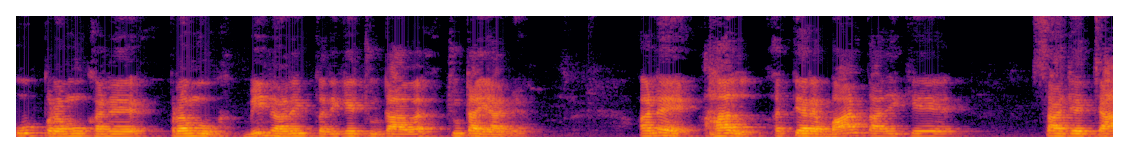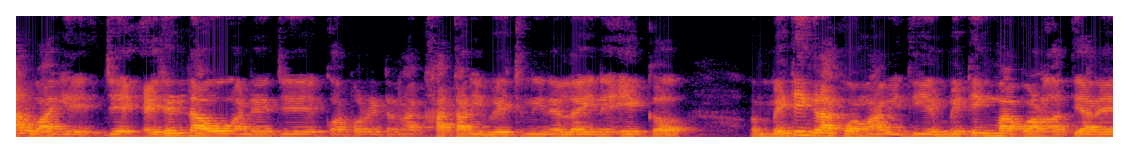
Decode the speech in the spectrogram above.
ઉપપ્રમુખ અને પ્રમુખ બિનહરીફ તરીકે ચૂંટાવા, ચૂંટાઈ આવ્યા. અને હાલ અત્યારે બાર તારીખે સાંજે ચાર વાગે જે એજન્ડાઓ અને જે કોર્પોરેટરના ખાતાની વહેંચણીને લઈને એક મીટિંગ રાખવામાં આવી હતી. એ મિટિંગમાં પણ અત્યારે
